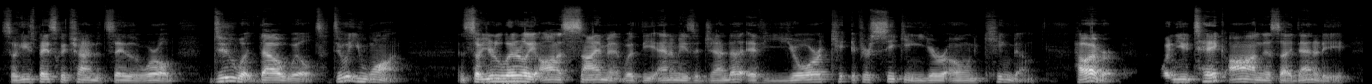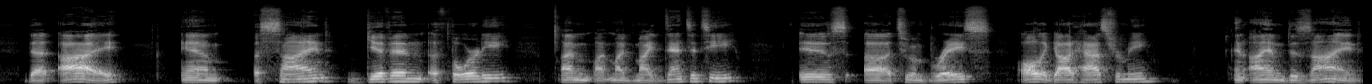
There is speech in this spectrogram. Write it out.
So he's basically trying to say to the world, do what thou wilt, do what you want. And so you're literally on assignment with the enemy's agenda if you're if you're seeking your own kingdom. However, when you take on this identity that I am assigned, given authority, I'm my my identity is uh, to embrace all that God has for me, and I am designed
